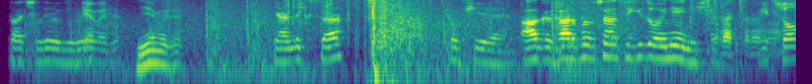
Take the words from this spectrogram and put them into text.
Kısa açılıyor gibi. Yemedi. Yemedi. Geldi kısa. Çok iyi. Aga kar 98'de oynayın işte. Traktör Mid sol.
